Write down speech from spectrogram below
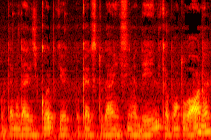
vou até mudar ele de cor, porque eu quero estudar em cima dele, que é o ponto O, né?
